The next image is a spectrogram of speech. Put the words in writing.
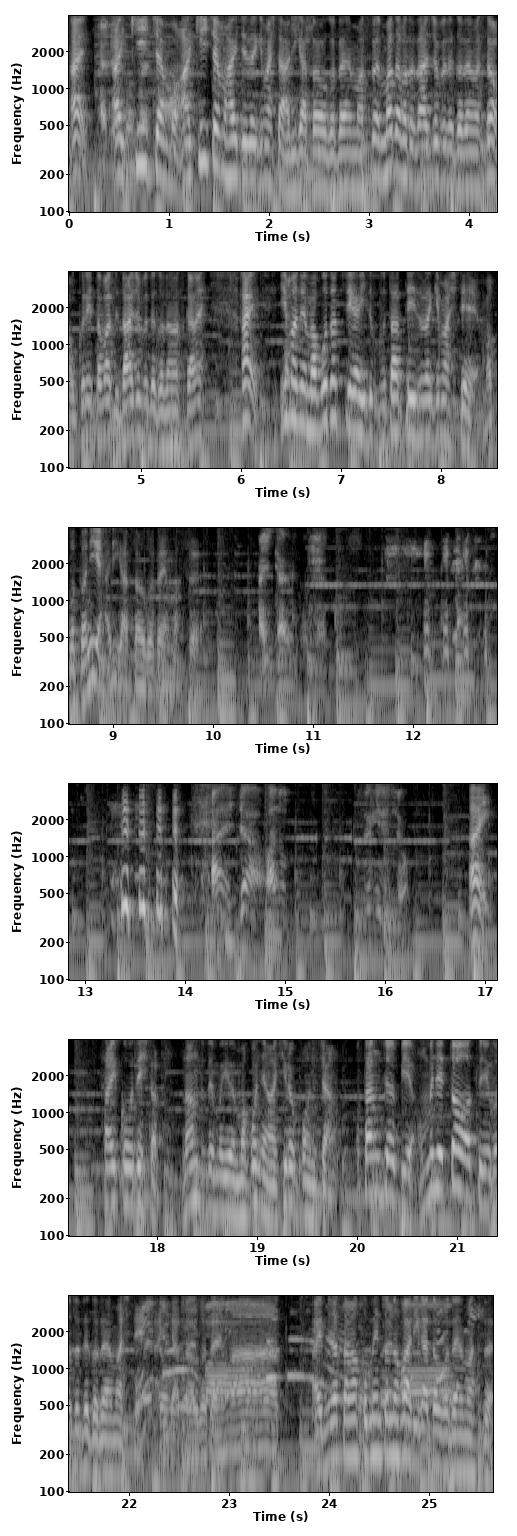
はい、はい、キーちゃんも、あ、キーちゃんも入っていただきました。ありがとうございます。まだまだ大丈夫でございますよ。遅れたまで大丈夫でございますかね。はい、今ね、誠っちが歌っていただきまして、誠にありがとうございます。はい、ありがとうございます。はい、じゃあ、あの、次でしょ？はい、最高でしたと。何度でも言うまこにゃん、ひろぽんちゃん、お誕生日おめでとうということでございまして、ありがとうございます。はい、皆様コメントの方ありがとうございます。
